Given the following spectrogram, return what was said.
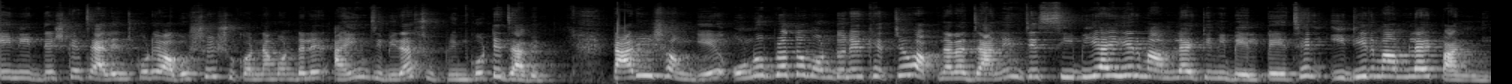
এই নির্দেশকে চ্যালেঞ্জ করে অবশ্যই সুকন্যা মণ্ডলের আইনজীবীরা সুপ্রিম কোর্টে যাবেন। তারই সঙ্গে অনুব্রত মণ্ডলের ক্ষেত্রেও আপনারা জানেন যে সিবিআই এর মামলায় তিনি বেল পেয়েছেন, ইডির মামলায় পাননি।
